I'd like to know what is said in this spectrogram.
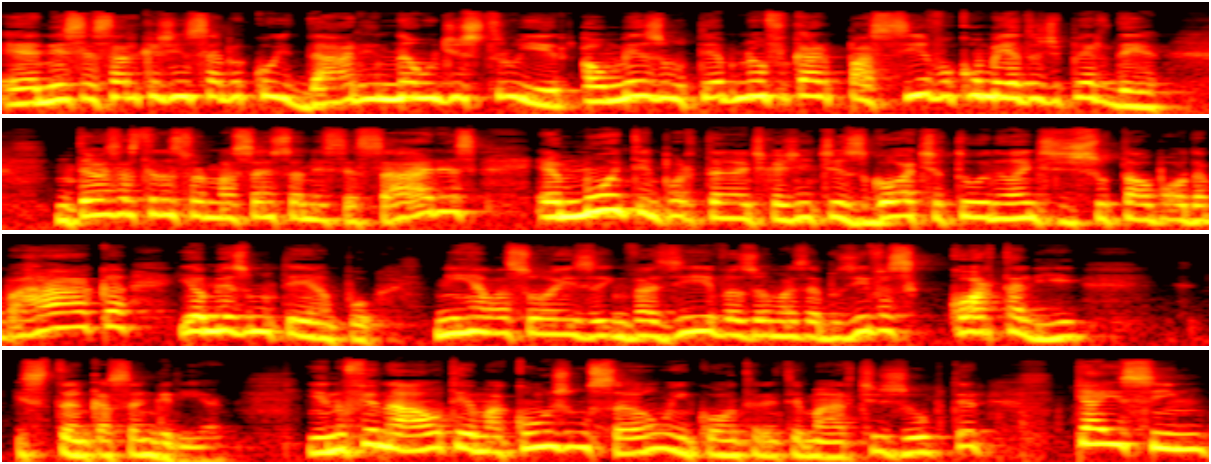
é necessário que a gente saiba cuidar e não destruir, ao mesmo tempo não ficar passivo com medo de perder. Então, essas transformações são necessárias. É muito importante que a gente esgote tudo antes de chutar o pau da barraca e, ao mesmo tempo, em relações invasivas ou mais abusivas, corta ali, estanca a sangria. E no final tem uma conjunção, um encontro entre Marte e Júpiter, que aí sim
